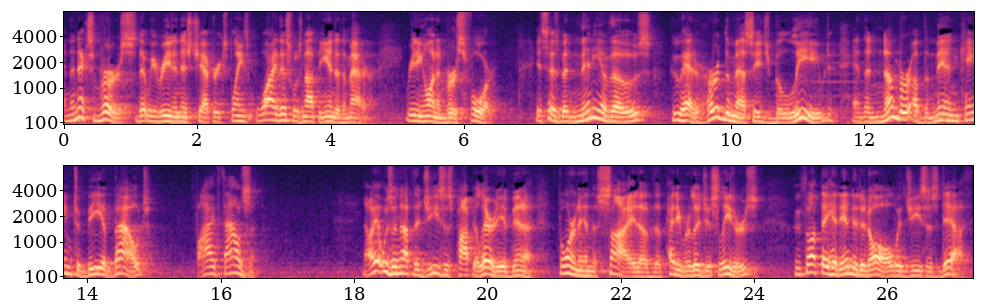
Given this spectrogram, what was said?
And the next verse that we read in this chapter explains why this was not the end of the matter. Reading on in verse 4, it says, But many of those who had heard the message believed, and the number of the men came to be about 5,000. Now, it was enough that Jesus' popularity had been a thorn in the side of the petty religious leaders who thought they had ended it all with Jesus' death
